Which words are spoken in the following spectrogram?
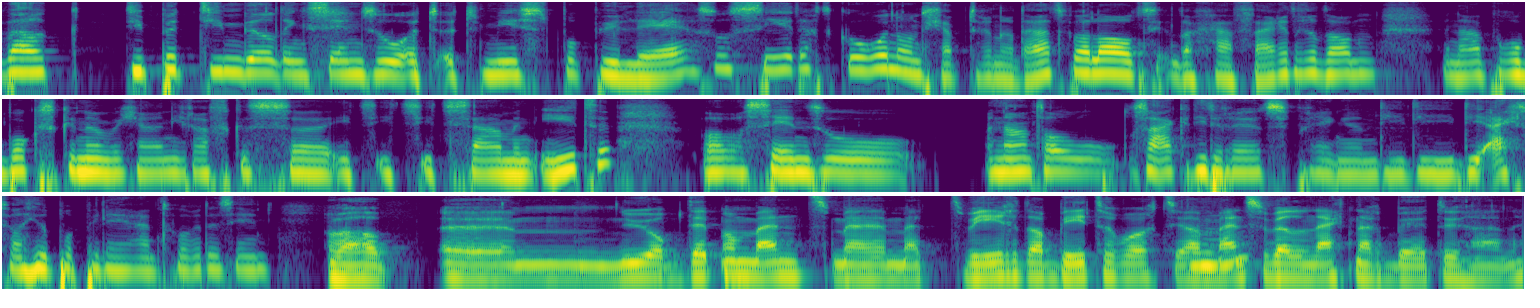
welk type teambuildings zijn zo het, het meest populair, zo sedert corona? Want je hebt er inderdaad wel al, dat gaat verder dan een aprobox kunnen. We gaan hier even eh, iets, iets, iets samen eten. Wat, wat zijn zo een aantal zaken die eruit springen, die, die, die echt wel heel populair aan het worden zijn? Wel, ehm, nu op dit moment met, met het weer dat beter wordt, ja, Mhm. mensen willen echt naar buiten gaan. Hè.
